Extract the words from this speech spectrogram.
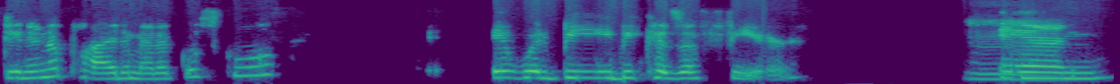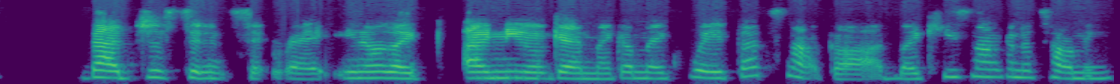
didn't apply to medical school it would be because of fear Mm. And that just didn't sit right. You know, like I knew again, like I'm like, wait, that's not God. Like he's not going to tell me,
